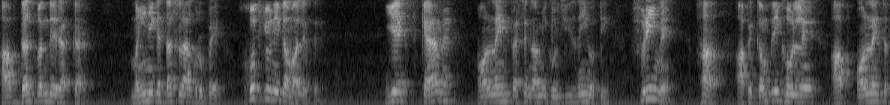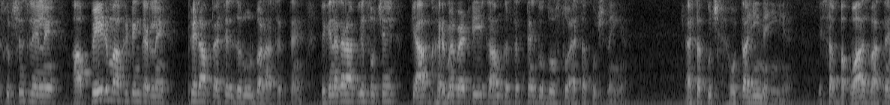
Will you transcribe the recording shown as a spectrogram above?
आप दस बंदे रखकर महीने के दस लाख रुपए खुद क्यों नहीं कमा लेते? ये एक स्कैम है। ऑनलाइन पैसे नामी कोई चीज़ नहीं होती। फ्री में। हाँ आप एक कंपनी खोल लें, आप ऑनलाइन सब्सक्रिप्शन ले लें, आप पेड मार्केटिंग कर लें फिर आप पैसे ज़रूर बना सकते हैं। लेकिन अगर आप ये सोचें कि आप घर में बैठ के ये काम कर सकते हैं तो दोस्तों, ऐसा कुछ नहीं है। ऐसा कुछ होता ही नहीं है। ये सब बकवास बातें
